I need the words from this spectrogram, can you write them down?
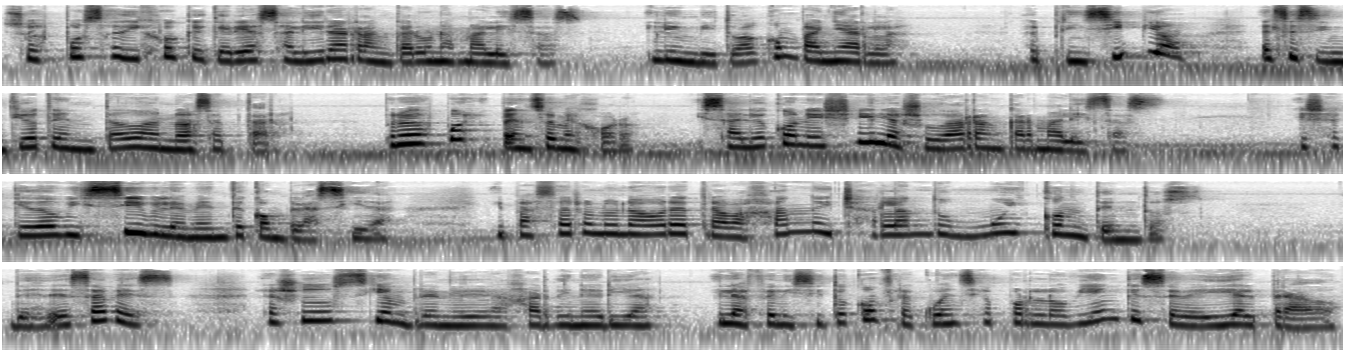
su esposa dijo que quería salir a arrancar unas malezas, y lo invitó a acompañarla. Al principio, él se sintió tentado a no aceptar, pero después lo pensó mejor y salió con ella y le ayudó a arrancar malezas. Ella quedó visiblemente complacida y pasaron una hora trabajando y charlando muy contentos. Desde esa vez, la ayudó siempre en la jardinería y la felicitó con frecuencia por lo bien que se veía el prado,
